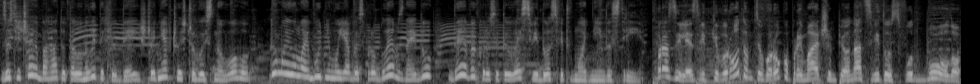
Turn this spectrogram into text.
Зустрічаю багато талановитих людей, щодня вчусь чогось нового. Думаю, у майбутньому я без проблем знайду, де використати увесь свій досвід в модній індустрії. Бразилія, звідки ви родом, цього року приймає чемпіонат світу з футболу.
